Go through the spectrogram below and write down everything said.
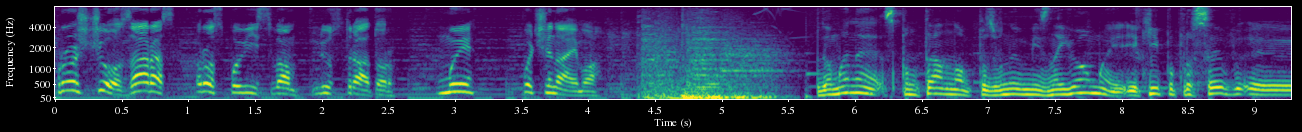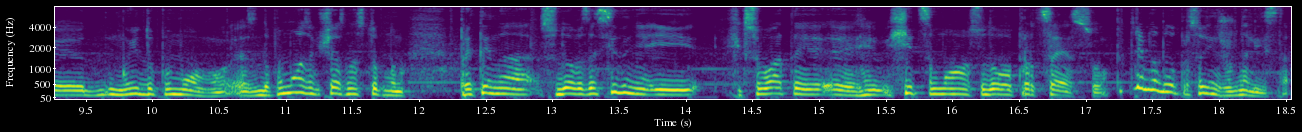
про що зараз розповість вам люстратор. Ми починаємо. До мене спонтанно позвонив мій знайомий, який попросив е, мою допомогу. Допомога заключалась в наступному: прийти на судове засідання і фіксувати е, хід самого судового процесу. Потрібно було присутність журналіста.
